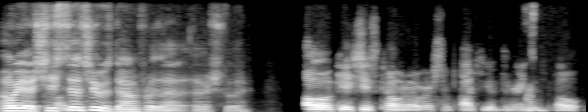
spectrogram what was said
Oh yeah, she Um, said she was down for that actually. Oh, okay, she's coming over, so Patrick gets to bring the belt.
